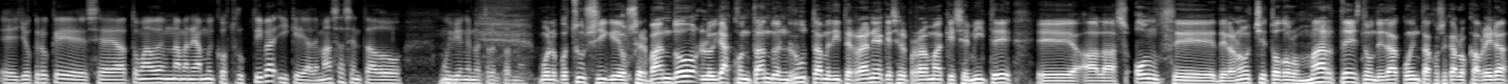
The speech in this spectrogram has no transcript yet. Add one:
eh, yo creo que se ha tomado de una manera muy constructiva y que además ha sentado muy bien en nuestro entorno. Bueno, pues tú sigue observando, lo irás contando en Ruta Mediterránea, que es el programa que se emite eh, a las 11 de la noche todos los martes, donde da cuenta José Carlos Cabrera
